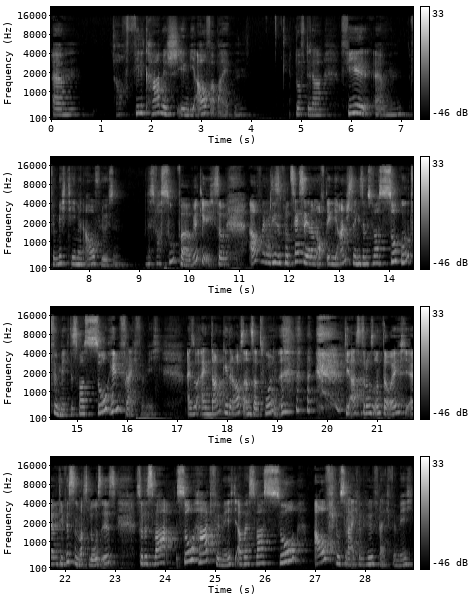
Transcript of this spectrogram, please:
ähm, auch viel karmisch irgendwie aufarbeiten. Durfte da viel ähm, für mich Themen auflösen. Und das war super, wirklich. So, auch wenn diese Prozesse ja dann oft irgendwie anstrengend sind, es war so gut für mich. Das war so hilfreich für mich. Also ein Dank geht raus an Saturn. die Astros unter euch, äh, die wissen, was los ist. So, das war so hart für mich, aber es war so aufschlussreich und hilfreich für mich,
